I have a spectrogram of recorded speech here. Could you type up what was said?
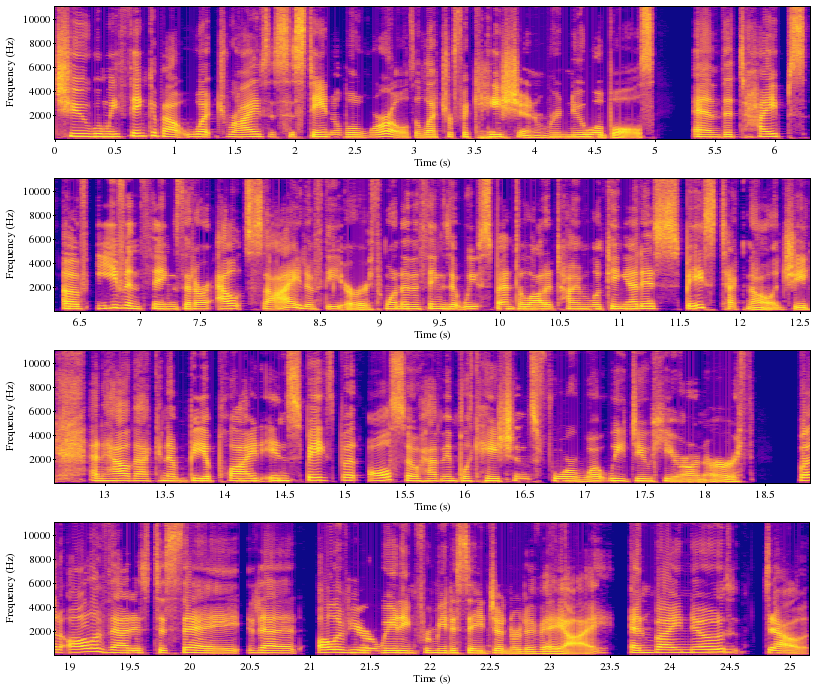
to when we think about what drives a sustainable world, electrification, renewables, and the types of even things that are outside of the earth. One of the things that we've spent a lot of time looking at is space technology and how that can be applied in space, but also have implications for what we do here on earth. But all of that is to say that all of you are waiting for me to say generative AI. And by no doubt,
